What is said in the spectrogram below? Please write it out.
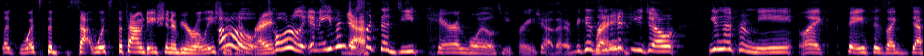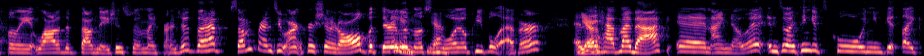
like what's the what's the foundation of your relationship oh, right totally and even yeah. just like the deep care and loyalty for each other because right. even if you don't even though for me, like faith is like definitely a lot of the foundations for my friendship. But I have some friends who aren't Christian at all, but they're Same. the most yeah. loyal people ever. And yep. they have my back and I know it. And so I think it's cool when you get like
